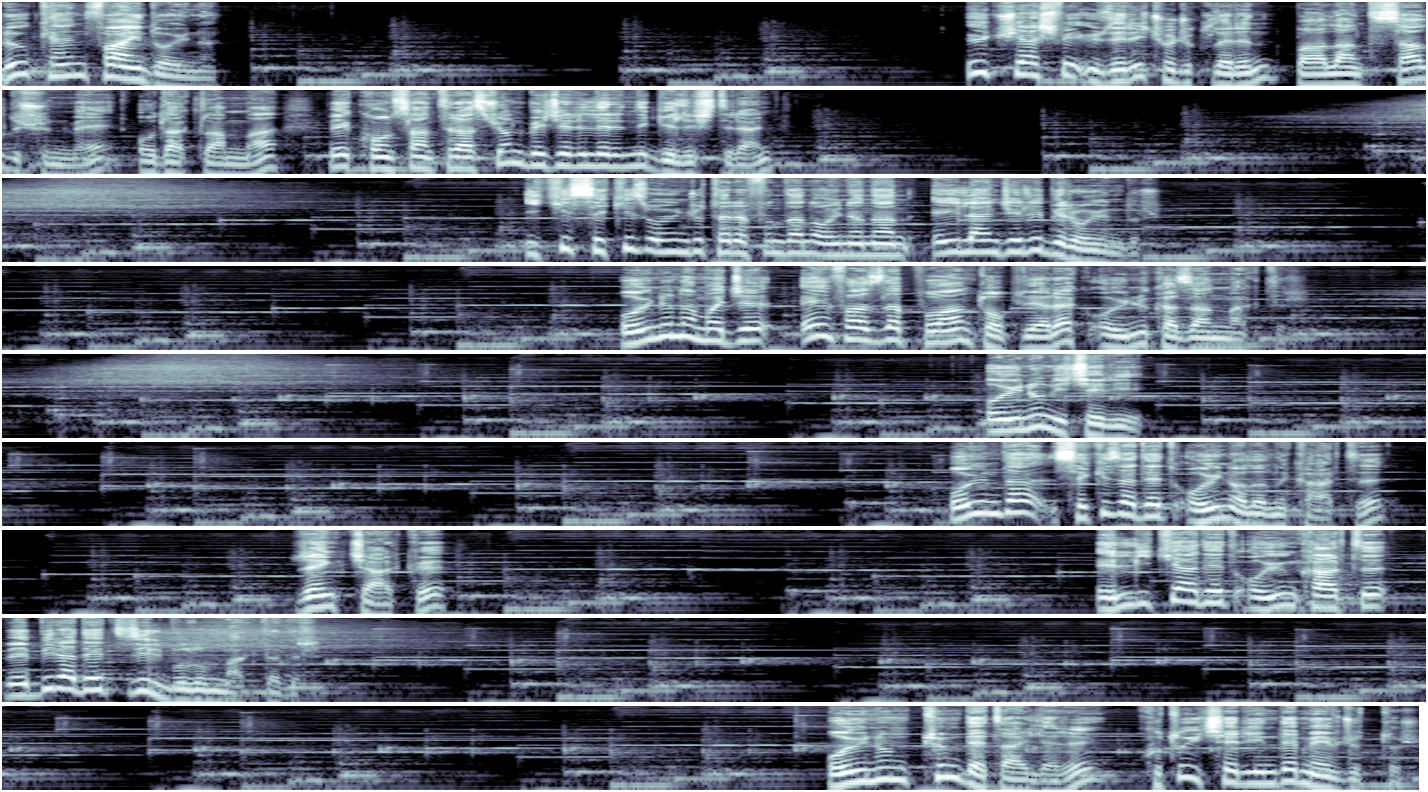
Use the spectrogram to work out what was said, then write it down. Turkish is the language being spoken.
Look and Find oyunu. 3 yaş ve üzeri çocukların bağlantısal düşünme, odaklanma ve konsantrasyon becerilerini geliştiren 2-8 oyuncu tarafından oynanan eğlenceli bir oyundur. Oyunun amacı en fazla puan toplayarak oyunu kazanmaktır. Oyunun içeriği Oyunda 8 adet oyun alanı kartı, renk çarkı, 52 adet oyun kartı ve 1 adet zil bulunmaktadır. Oyunun tüm detayları kutu içeriğinde mevcuttur.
